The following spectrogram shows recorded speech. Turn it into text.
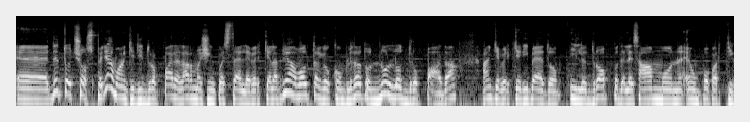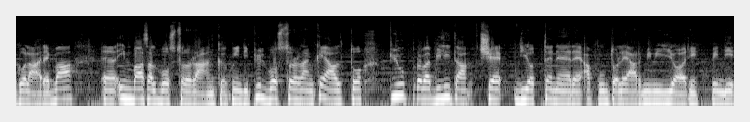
Eh, detto ciò, speriamo anche di droppare l'arma 5 stelle perché la prima volta che ho completato non l'ho droppata, anche perché, ripeto, il drop delle summon è un po' particolare, va eh, in base al vostro rank, quindi più il vostro rank è alto, più probabilità c'è di ottenere appunto le armi migliori. Quindi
